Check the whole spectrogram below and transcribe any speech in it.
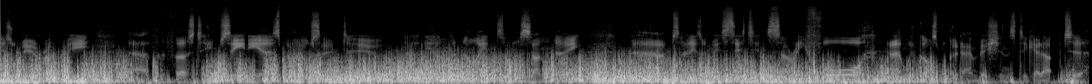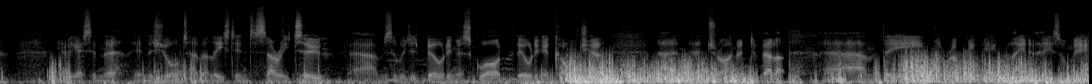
Haslemere rugby uh, for the first team seniors, but I also do uh, the under nines on a Sunday. Um, so Haslemere sit in Surrey four, and we've got some good ambitions to get up to guess in the in the short term at least into Surrey two. Um, so we're just building a squad, building a culture, and, and trying to develop um, the, the rugby being played at Haslemere.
